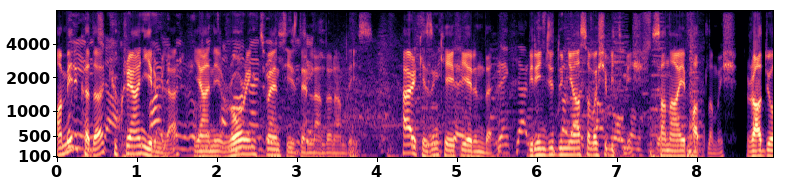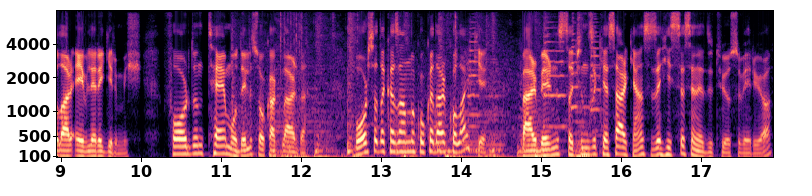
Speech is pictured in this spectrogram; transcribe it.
Amerika'da kükreyen 20'ler Harlem'in ruhunu yani Roaring Twenties denilen dönemdeyiz. Herkesin keyfi yerinde. Birinci Dünya Savaşı bitmiş, sanayi patlamış, radyolar evlere girmiş, Ford'un T modeli sokaklarda. Borsada kazanmak o kadar kolay ki. Berberiniz saçınızı keserken size hisse senedi tüyosu veriyor.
